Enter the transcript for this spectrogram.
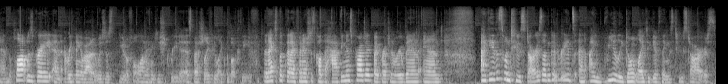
And the plot was great, and everything about it was just beautiful, and I think you should read it, especially if you like the book Thief. The next book that I finished is called The Happiness Project by Gretchen Rubin, and I gave this one two stars on Goodreads, and I really don't like to give things two stars,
